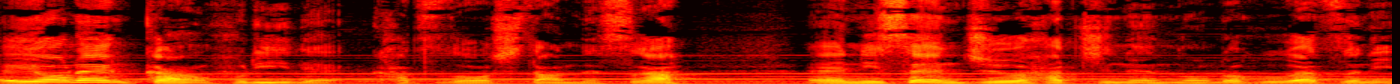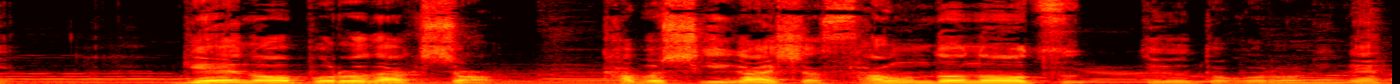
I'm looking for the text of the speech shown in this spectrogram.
4年間フリーで活動したんですが、2018年の6月に芸能プロダクション株式会社サウンドノーツっていうところにね、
